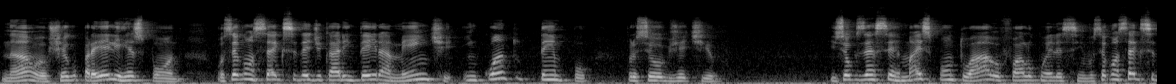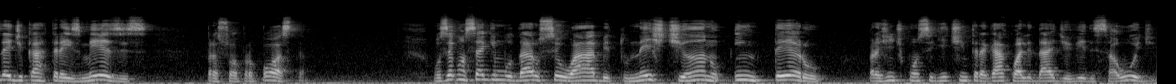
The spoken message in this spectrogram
Não, eu chego para ele e respondo: você consegue se dedicar inteiramente em quanto tempo para o seu objetivo? E se eu quiser ser mais pontual, eu falo com ele assim: você consegue se dedicar três meses para a sua proposta? Você consegue mudar o seu hábito neste ano inteiro para a gente conseguir te entregar qualidade de vida e saúde?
